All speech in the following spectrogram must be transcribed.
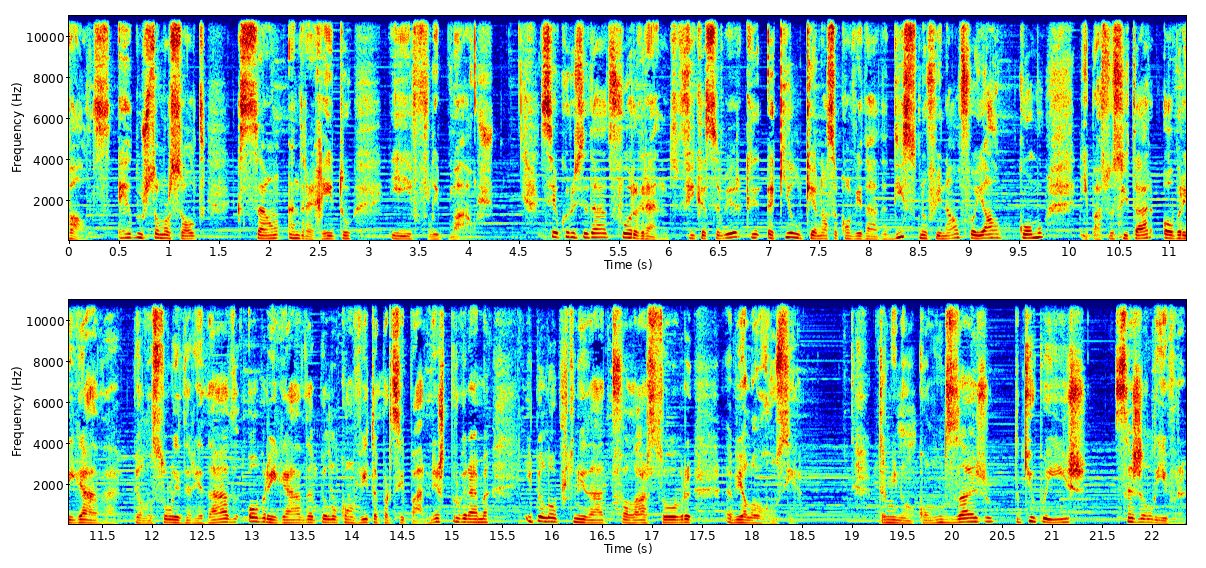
Waltz. É dos Somersault, que são André Rito e Felipe Barros. Se a curiosidade for grande, fica a saber que aquilo que a nossa convidada disse no final foi algo como, e passo a citar, obrigada pela solidariedade, obrigada pelo convite a participar neste programa e pela oportunidade de falar sobre a Bielorrússia. Terminou com um desejo de que o país seja livre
